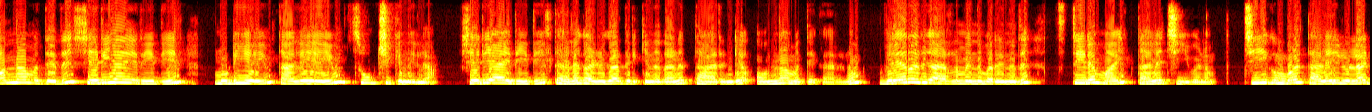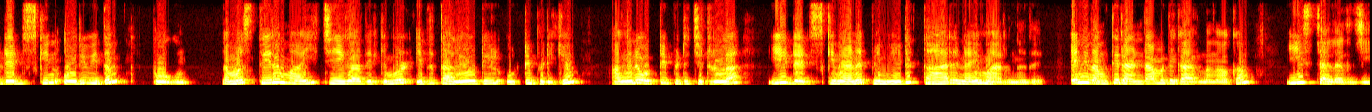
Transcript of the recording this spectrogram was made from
ഒന്നാമത്തേത് ശരിയായ രീതിയിൽ മുടിയെയും തലയെയും സൂക്ഷിക്കുന്നില്ല. ശരിയായ രീതിയിൽ തല കഴുകാതിരിക്കുന്നതാണ് താരന്റെ ഒന്നാമത്തെ കാരണം. വേറൊരു കാരണം എന്ന് പറയുന്നത് സ്ഥിരമായി തല ചീവണം. ചീകുമ്പോൾ തലയിലുള്ള ഡെഡ് സ്കിൻ ഒരുവിധം പോകും. നമ്മൾ സ്ഥിരമായി ചീകാതിരിക്കുമ്പോൾ ഇത് തലയോട്ടിയിൽ ഒട്ടിപ്പിടിക്കും. അങ്ങനെ ഒട്ടിപ്പിടിച്ചിട്ടുള്ള ഈ ഡെഡ് സ്കിൻ ആണ് പിന്നീട് താരനായി മാറുന്നത്. ഇനി നമുക്ക് രണ്ടാമത്തെ കാരണം നോക്കാം. ഈസ്റ്റ് അലർജി.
